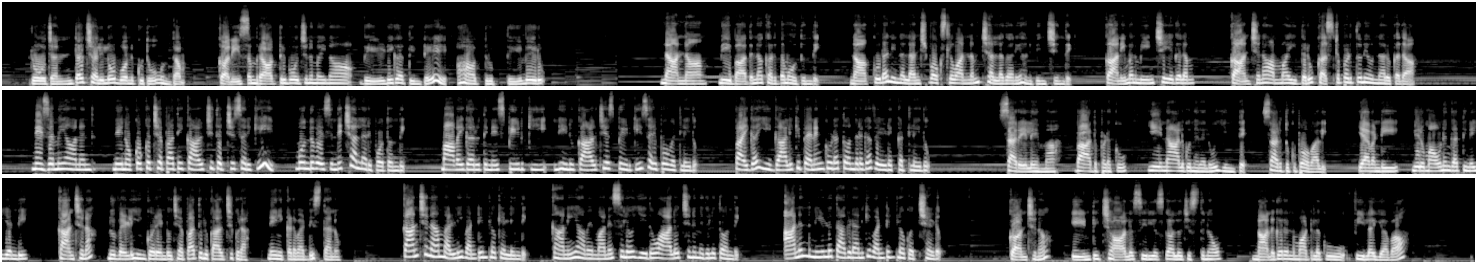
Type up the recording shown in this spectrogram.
రోజంతా చలిలో వణుకుతూ ఉంటాం. కనీసం రాత్రి భోజనమైనా వేడిగా తింటే ఆ తృప్తి వేరు. నాన్న మీ బాధ నాకు అర్థమవుతుంది. నాకు కూడా నిన్న లంచ్ బాక్స్లో అన్నం చల్లగానే అనిపించింది. కానీ మనం ఏం చేయగలం? కాంచన అమ్మ ఇద్దరూ కష్టపడుతూనే ఉన్నారు కదా. నిజమే ఆనంద్. నేను ఒక్కొక్క చపాతీ కాల్చి తెచ్చేసరికి ముందు వేసింది చల్లారిపోతుంది. మావయ్య గారు తినే స్పీడ్కి నేను కాల్చే స్పీడ్కి సరిపోవట్లేదు. పైగా ఈ గాలికి పెనం కూడా తొందరగా వేడెక్కట్లేదు. సరేలేమ్మా బాధపడకు. ఈ నాలుగు నెలలు ఇంతే సర్దుకుపోవాలి. ఏవండి మీరు మౌనంగా తినేయండి కాంచన నువ్వెళ్ళి ఇంకో రెండు చపాతీలు కాల్చుకురా నేనిక్కడ వడ్డిస్తాను. కాంచన మళ్ళీ వంటింట్లోకెళ్ళింది. కానీ ఆమె మనసులో ఏదో ఆలోచన మెదులుతోంది. ఆనంద్ నీళ్ళు తాగడానికి వంటింట్లోకొచ్చాడు. కాంచన ఏంటి చాలా సీరియస్గా ఆలోచిస్తున్నావు? నాన్నగారన్న మాటలకు ఫీల్ అయ్యావా?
